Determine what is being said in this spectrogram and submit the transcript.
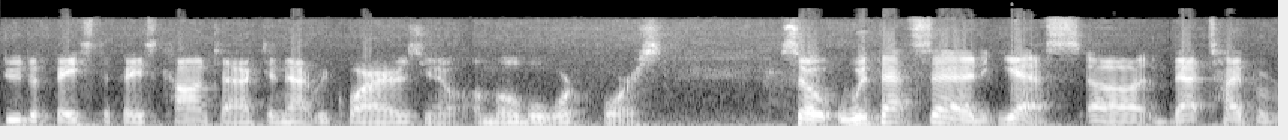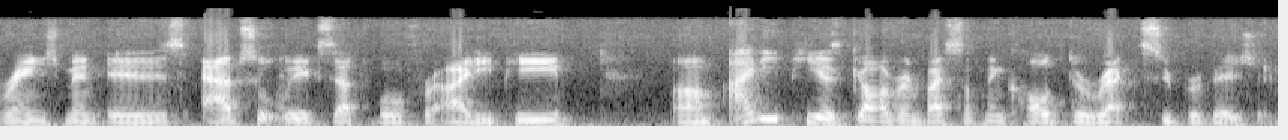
do the face-to-face contact, and that requires you know a mobile workforce. So, with that said, yes, uh, that type of arrangement is absolutely acceptable for IDP. Um, IDP is governed by something called direct supervision.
